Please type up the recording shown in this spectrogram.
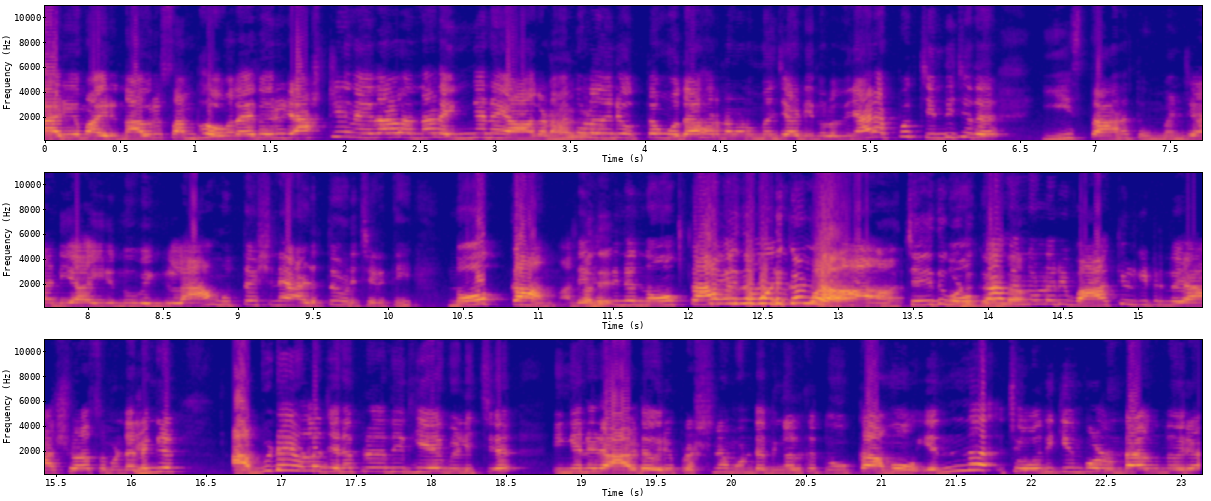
കാര്യമായിരുന്നു ആ ഒരു സംഭവം. അതായത് ഒരു രാഷ്ട്രീയ നേതാവ് എന്നാൽ എങ്ങനെയാകണം എന്നുള്ളതിന്റെ ഉത്തമ ഉദാഹരണമാണ് ഉമ്മൻചാണ്ടി എന്നുള്ളത്. ഞാൻ അപ്പൊ ചിന്തിച്ചത് ഈ സ്ഥാനത്ത് ഉമ്മൻചാണ്ടി ആയിരുന്നുവെങ്കിൽ ആ മുത്തശ്ശനെ അടുത്ത് പിടിച്ചിരുത്തി നോക്കാം. അദ്ദേഹത്തിന്റെ നോക്കാം എന്നുള്ളൊരു കൊടുക്കണ്ട. നോക്കാം എന്നുള്ള എന്നുള്ളൊരു വാക്കിൽ കിട്ടുന്ന ഒരു ആശ്വാസമുണ്ട്. അല്ലെങ്കിൽ അവിടെയുള്ള ജനപ്രതിനിധിയെ വിളിച്ച് ഇങ്ങനെ ഒരാളുടെ ഒരു പ്രശ്നമുണ്ട് നിങ്ങൾക്ക് നോക്കാമോ എന്ന് ചോദിക്കുമ്പോൾ ഉണ്ടാകുന്ന ഒരു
